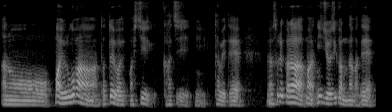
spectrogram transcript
あのまあ夜ご飯例えば7時か8時に食べてそれからまあ24時間の中で、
